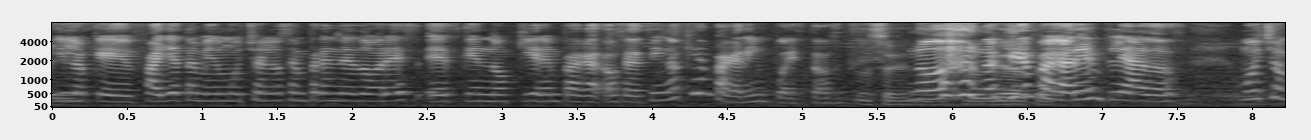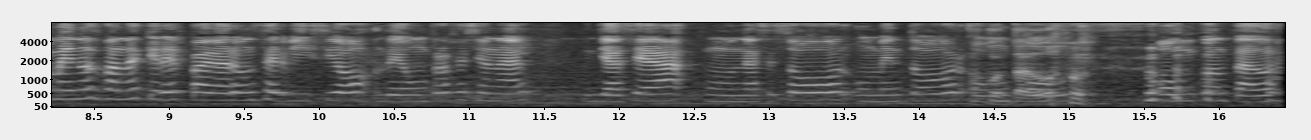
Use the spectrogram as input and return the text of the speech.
y, lo que falla también mucho en los emprendedores es que no quieren pagar, o sea, si no quieren pagar impuestos, no, no, quieren pagar empleados, mucho menos van a querer pagar un servicio de un profesional, ya sea un asesor, un mentor o un coach o un contador.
